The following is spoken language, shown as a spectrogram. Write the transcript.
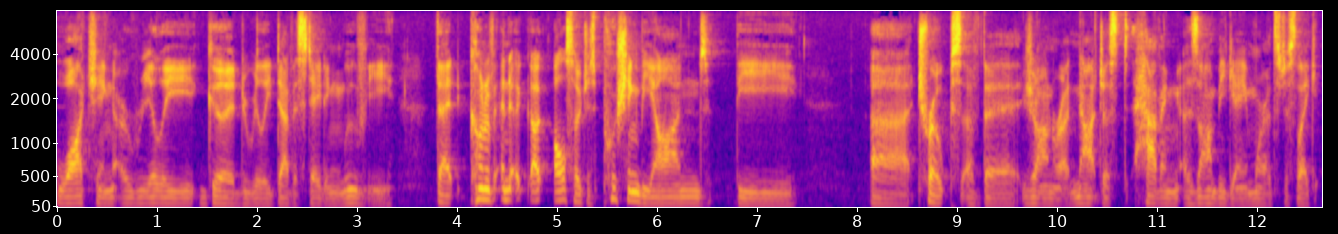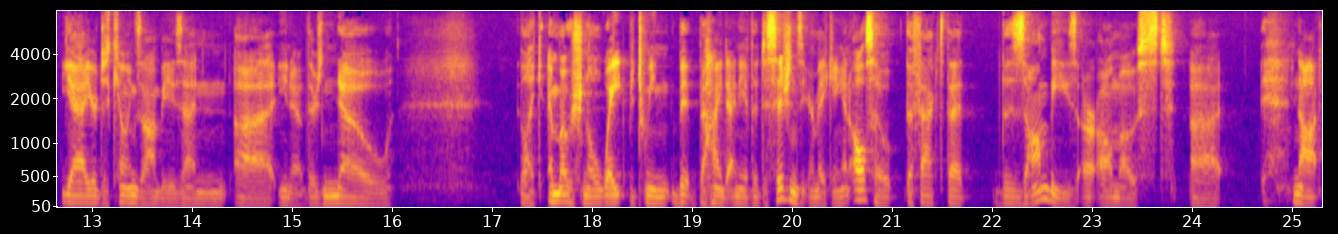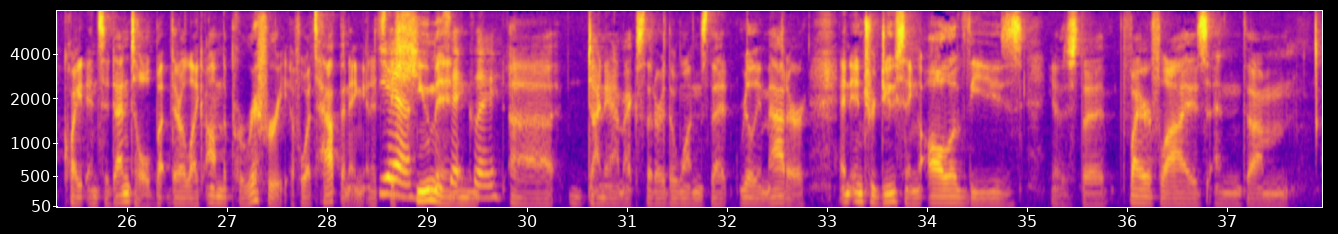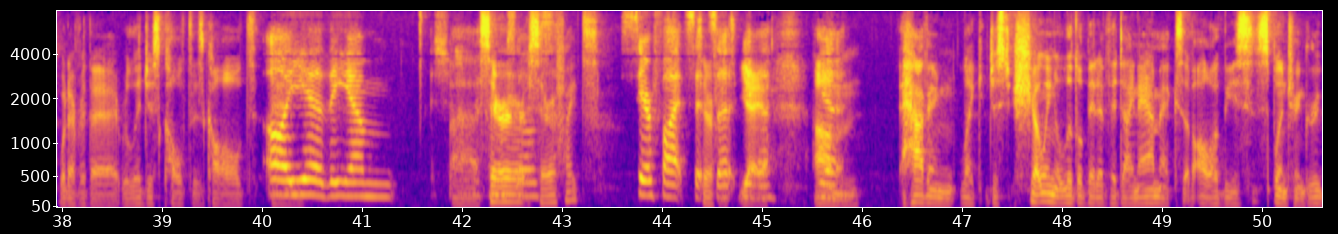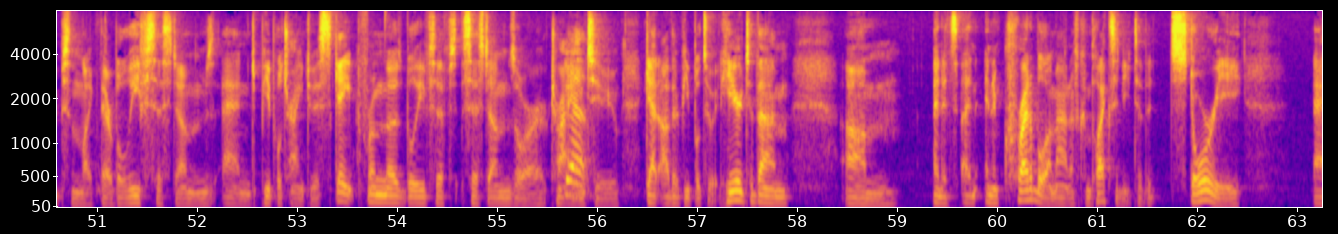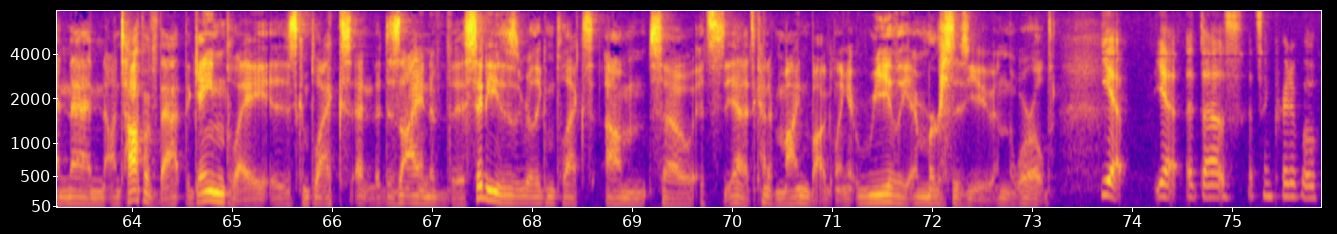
watching a really good, really devastating movie that kind of, and uh, also just pushing beyond the uh, tropes of the genre, not just having a zombie game where it's just like, yeah, you're just killing zombies, and uh, you know, there's no like emotional weight between behind any of the decisions that you're making, and also the fact that the zombies are almost uh, not quite incidental, but they're like on the periphery of what's happening, and it's Yeah, the human exactly. uh, dynamics that are the ones that really matter, and introducing all of these, you know, there's the fireflies and um, whatever the religious cult is called. oh and, yeah the um uh, Seraph- Seraphites. seraphites that's Seraphites. it Yeah, yeah. Um, having like just showing a little bit of the dynamics of all of these splintering groups and like their belief systems and people trying to escape from those belief sys- systems or trying Yeah. to get other people to adhere to them. Um, and it's an, an incredible amount of complexity to the story. And then on top of that, the gameplay is complex and the design of the cities is really complex. Um, so it's, yeah, it's kind of mind boggling. It really immerses you in the world. yeah yeah it does it's incredible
